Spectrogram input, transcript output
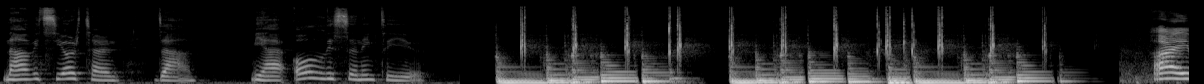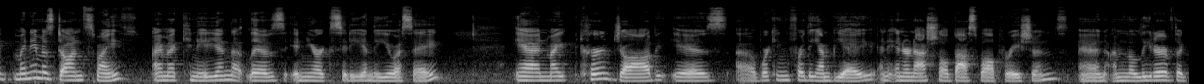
Now it's your turn, Dawn. We are all listening to you. Hi, my name is Dawn Smythe. I'm a Canadian that lives in New York City in the USA. And my current job is uh, working for the NBA and international basketball operations. And I'm the leader of the,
